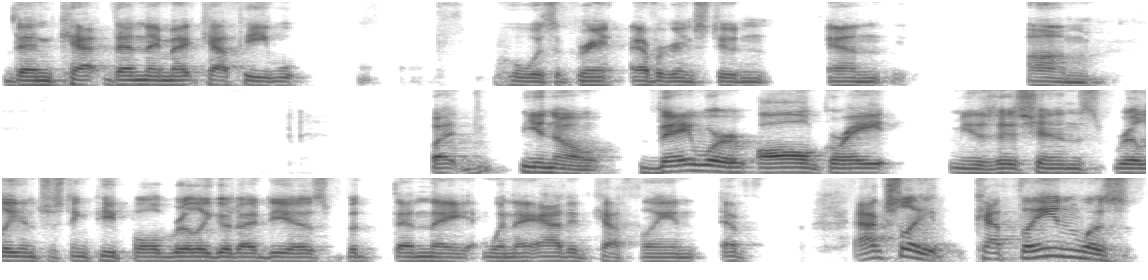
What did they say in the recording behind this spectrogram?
then then they met Kathi, who was a Green, Evergreen student, and um, but you know they were all great musicians, really interesting people, really good ideas. But then they when they added Kathleen, actually Kathleen was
